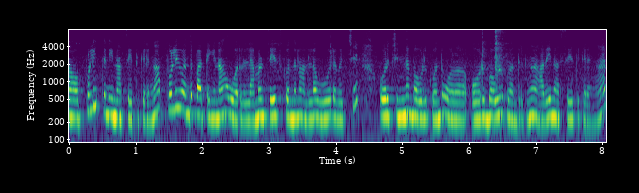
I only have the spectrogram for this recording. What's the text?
நான் புளி தண்ணி நான் சேர்த்துக்கிறேங்க. புளி வந்து பார்த்திங்கன்னா ஒரு லெமன் சைஸ்க்கு வந்து நல்லா ஊற வச்சு ஒரு சின்ன பவுலுக்கு வந்து ஒரு ஒரு பவுலுக்கு வந்திருக்குங்க. அதையும் நான் சேர்த்துக்கிறேங்க.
